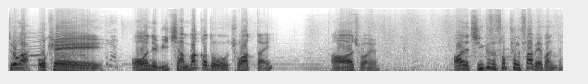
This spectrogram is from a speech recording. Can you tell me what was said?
들어가. 오케이. 어 근데 위치 안 바꿔도 좋았다잉. 아 좋아요. 아 근데 징크스 서풍 쌉 에반데?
